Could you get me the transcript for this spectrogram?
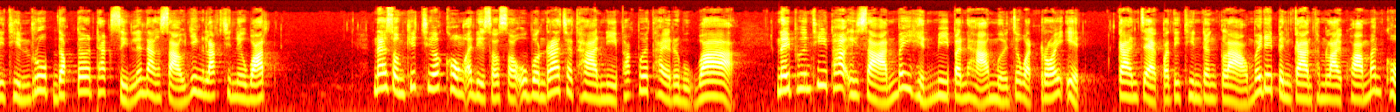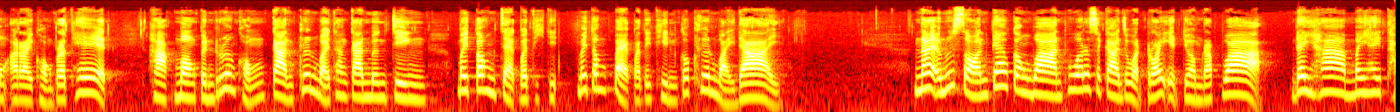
ฏิทินรูปดรทักษิณและนางสาวยิ่งลักษณ์ชินวัตรนายสมคิดเชื้อคงอดีตสสอุบลราชธานีพักเพื่อไทยระบุว่า ในพื้นที่ภาคอีสานไม่เห็นมีปัญหาเหมือนจังหวัดร้อยเอ็ด การแจกปฏิทินดังกล่าวไม่ได้เป็นการทำลายความมั่นคงอะไรของประเทศ หากมองเป็นเรื่องของการเคลื่อนไหวทางการเมืองจริง ไม่ต้องแจกปฏิทินไม่ต้องแปกปฏิทินก็เคลื่อนไหวได้ นายอนุสรแก้วกังวานผู้ว่าราชการจังหวัดร้อยเอ็ดยอมรับว่า ได้ห้ามไม่ให้ท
